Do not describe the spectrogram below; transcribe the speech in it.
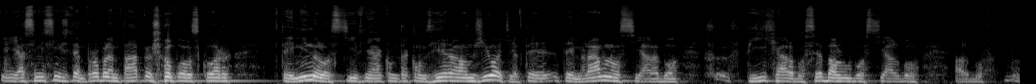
ja si myslím, že ten problém pápežov bol skôr v tej minulosti, v nejakom takom zhýralom živote, v tej, tej mravnosti, alebo v, v píche, alebo sebalúbosti, alebo, alebo v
